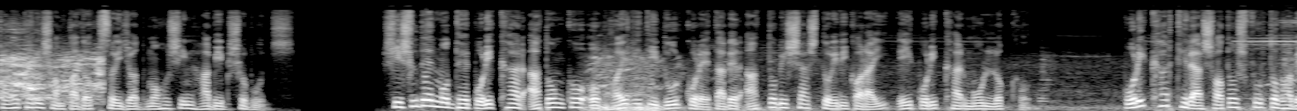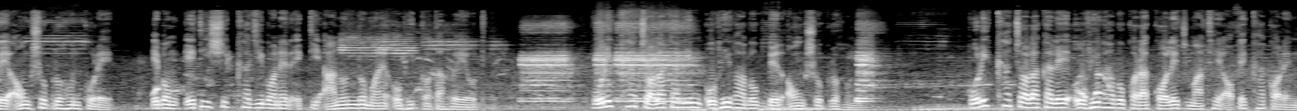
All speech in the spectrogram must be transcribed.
সহকারী সম্পাদক সৈয়দ মহসিন হাবিব সবুজ। শিশুদের মধ্যে পরীক্ষার আতঙ্ক ও ভয়ভীতি দূর করে তাদের আত্মবিশ্বাস তৈরি করাই এই পরীক্ষার মূল লক্ষ্য। পরীক্ষার্থীরা স্বতঃস্ফূর্তভাবে অংশগ্রহণ করে এবং এটি শিক্ষাজীবনের একটি আনন্দময় অভিজ্ঞতা হয়ে ওঠে। পরীক্ষা চলাকালীন অভিভাবকদের অংশগ্রহণ। পরীক্ষা চলাকালে অভিভাবকরা কলেজ মাঠে অপেক্ষা করেন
